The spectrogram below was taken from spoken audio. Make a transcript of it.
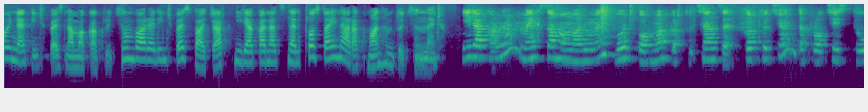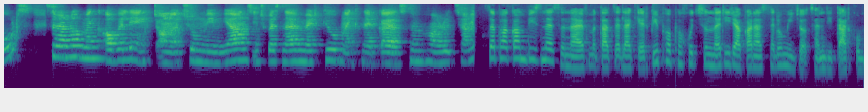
Օրինակ, ինչպես նամակագրություն վարել, ինչպես վաճառքն իրականացնել, փոստային առաքման հմտություններ։ Իրականում մենք սա համարում ենք ոչ ֆորմալ կրթության ձև։ Կրթություն դպրոցից դուրս, սրանով մենք ավելի ենք ճանաչում միմյանց, ինչպես նաև մեր գյուղն ենք ներկայացնում հանրությանը։ Սեփական բիզնեսը նաև մտածելակերպի փոփոխություններ իրականացնելու միջոց են դիտարկում,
